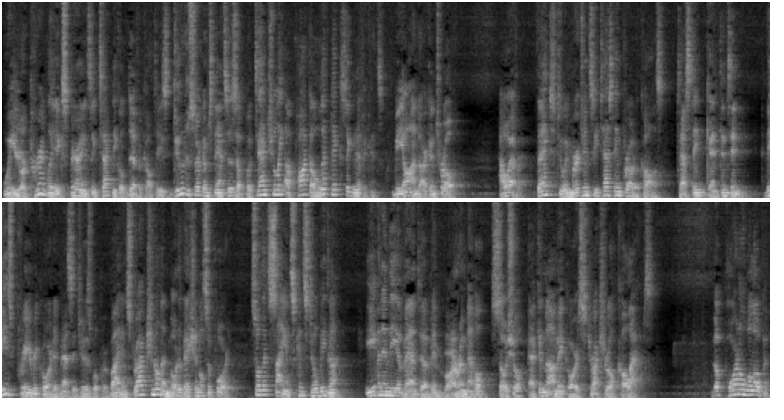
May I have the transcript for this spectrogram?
We are currently experiencing technical difficulties due to circumstances of potentially apocalyptic significance beyond our control. However, thanks to emergency testing protocols, testing can continue. These pre-recorded messages will provide instructional and motivational support so that science can still be done, even in the event of environmental, social, economic, or structural collapse. The portal will open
